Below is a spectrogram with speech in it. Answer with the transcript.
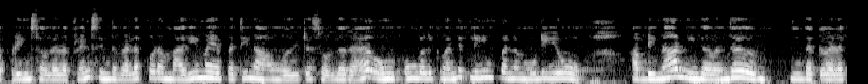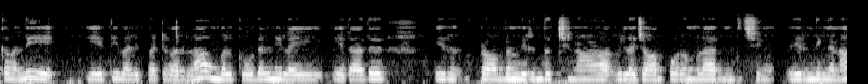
அப்படின்னு சொல்லலை ஃப்ரெண்ட்ஸ் இந்த விளக்கோட மகிமையை பற்றி நான் உங்கள்கிட்ட சொல்லுறேன். உங் உங்களுக்கு வந்து க்ளீன் பண்ண முடியும் அப்படின்னா நீங்கள் வந்து இந்த விளக்க வந்து ஏ ஏற்றி வழிபட்டு வரலாம். உங்களுக்கு உடல்நிலை ஏதாவது இரு ப்ராப்ளம் இருந்துச்சுன்னா இல்லை ஜாப் போகிறவங்களா இருந்துச்சு இருந்தீங்கன்னா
